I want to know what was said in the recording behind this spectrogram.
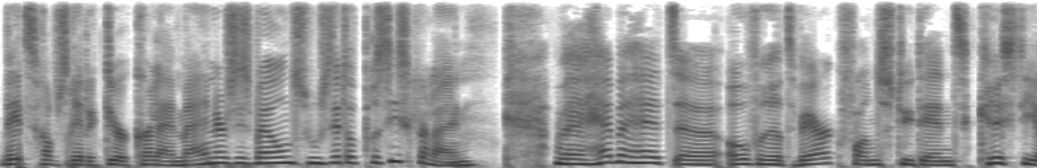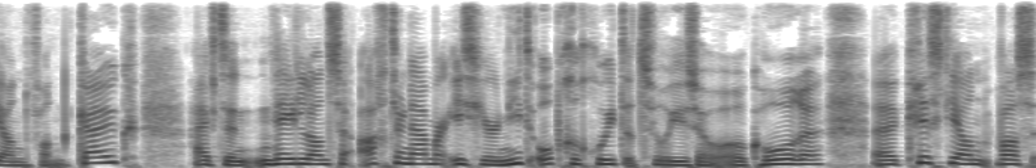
Wetenschapsredacteur Carlijn Meiners is bij ons. Hoe zit dat precies, Carlijn? We hebben het uh, over het werk van student Christian van Kuik. Hij heeft een Nederlandse achternaam, maar is hier niet opgegroeid. Dat zul je zo ook horen. Uh, Christian was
